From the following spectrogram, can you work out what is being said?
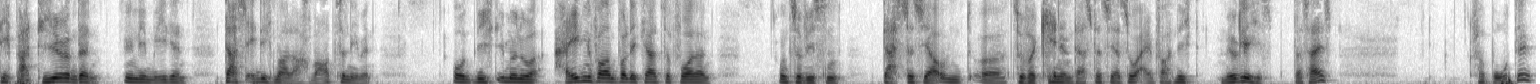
Debattierenden in den Medien, das endlich mal auch wahrzunehmen und nicht immer nur Eigenverantwortlichkeit zu fordern und zu wissen, dass das ja und äh, zu verkennen, dass das ja so einfach nicht möglich ist. Das heißt, Verbote,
